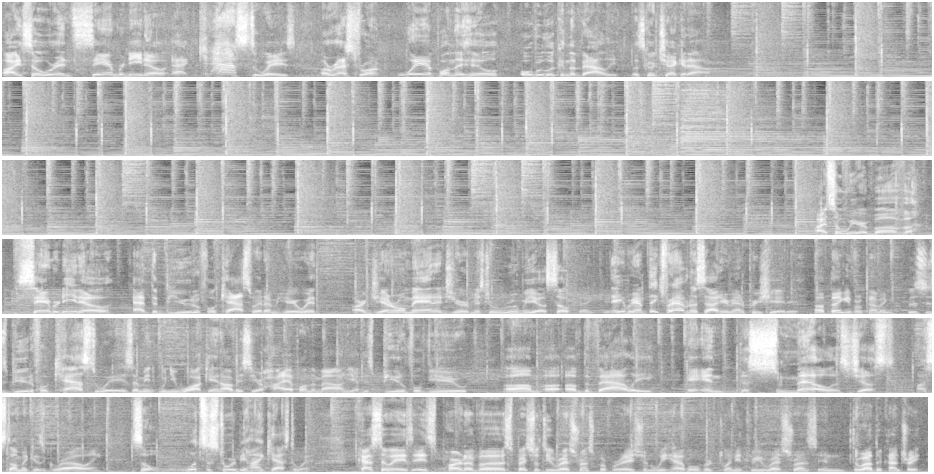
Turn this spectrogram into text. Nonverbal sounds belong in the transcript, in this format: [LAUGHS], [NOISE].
All right, so we're in San Bernardino at Castaways, a restaurant way up on the hill overlooking the valley. Let's go check it out. All right, so we are above San Bernardino at the beautiful Castaway. I'm here with our general manager, Mr. Rubio. So, Thank you. Abraham, thanks for having us out here, man. Appreciate it. Oh, thank you for coming. This is beautiful. Castaways, I mean, when you walk in, obviously you're high up on the mountain. You have this beautiful view um, uh, of the valley, and the smell is just, my stomach is growling. So, what's the story behind Castaway? Castaway is, is part of a specialty restaurants corporation. We have over 23 restaurants in throughout the country,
